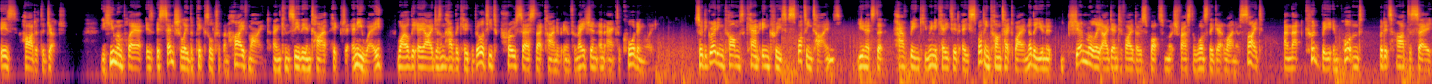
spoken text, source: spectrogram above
is harder to judge. The human player is essentially the pixeltruppen hive mind and can see the entire picture anyway, while the AI doesn't have the capability to process that kind of information and act accordingly. So degrading comms can increase spotting times. Units that have been communicated a spotting contact by another unit generally identify those spots much faster once they get line of sight, and that could be important, but it's hard to say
